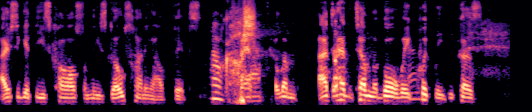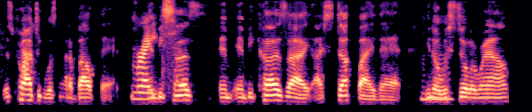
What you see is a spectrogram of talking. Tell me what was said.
I used to get these calls from these ghost hunting outfits. Oh I gosh. had to tell them, I had to- tell them to go away Yeah. quickly because this project was not about that. Right. And because and, and because I, I stuck by that, you know, Mhm. we're still around,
